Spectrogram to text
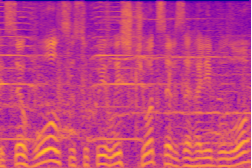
І це гол, це сухий лист. Що це взагалі було?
